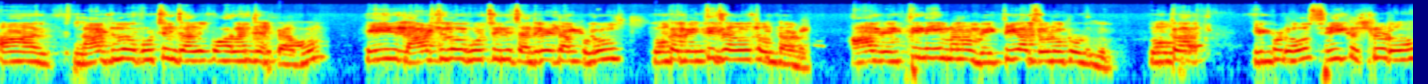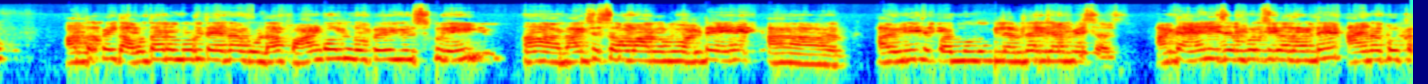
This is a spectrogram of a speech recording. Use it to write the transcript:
ఆ లాడ్జ్లో కూర్చొని చదువుకోవాలని చెప్పాము. ఈ లాడ్జ్లో కూర్చొని చదివేటప్పుడు ఒక వ్యక్తి చదువుతుంటాడు. ఆ వ్యక్తిని మనం వ్యక్తిగా చూడకూడదు. ఒక ఇప్పుడు శ్రీకృష్ణుడు అంత పెద్ద అవతార మూర్తి అయినా కూడా పాండవులను ఉపయోగించుకుని ఆ రాక్షస సంహారము అంటే ఆ అవినీతి పన్ను వీళ్ళందరినీ చంపేశారు అంటే ఆయన చంపొచ్చు కదా అంటే ఆయనకు ఒక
